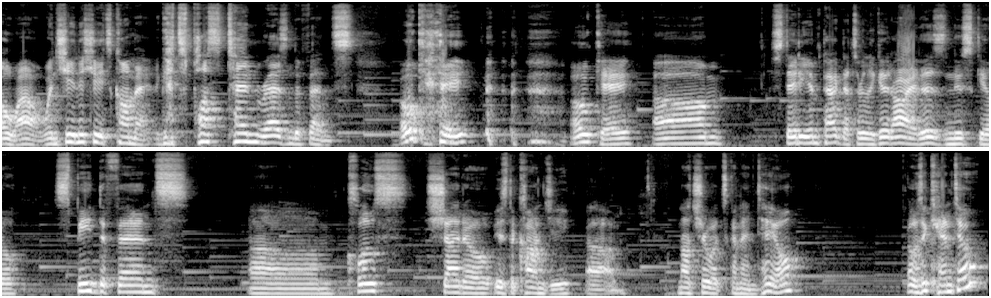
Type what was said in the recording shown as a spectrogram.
oh wow, when she initiates combat, it gets plus ten res and defense. Okay, okay. Um. Steady impact, that's really good. Alright, this is a new skill. Speed defense, um, close shadow is the kanji. Um, not sure what's gonna entail. Oh, is it Canto?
